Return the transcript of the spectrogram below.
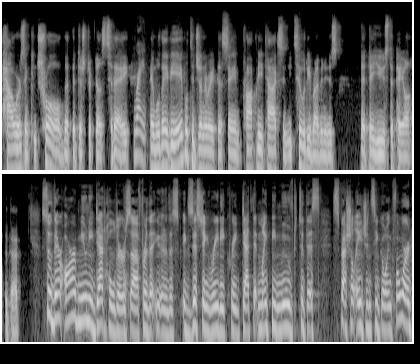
powers and control that the district does today? Right. And will they be able to generate the same property tax and utility revenues that they use to pay off the debt? So there are muni debt holders uh, for the, you know, this existing Reedy Creek debt that might be moved to this special agency going forward.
